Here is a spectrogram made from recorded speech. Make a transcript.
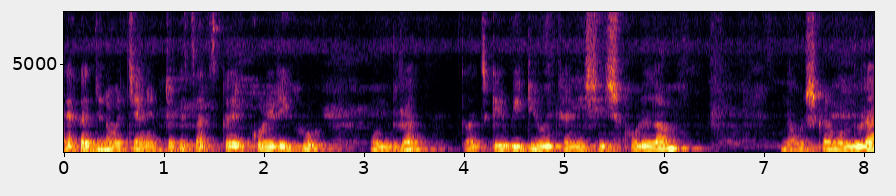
দেখার জন্য আমার চ্যানেলটাকে সাবস্ক্রাইব করে রেখো বন্ধুরা। তো আজকের ভিডিও এখানেই শেষ করলাম। নমস্কার বন্ধুরা।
